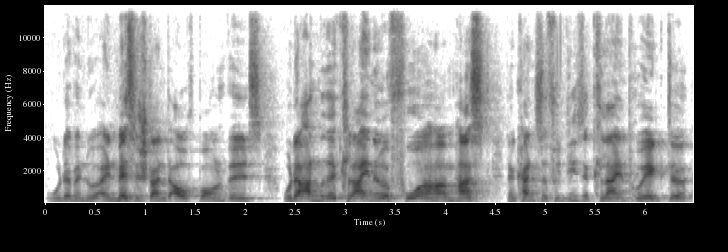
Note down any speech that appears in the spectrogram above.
oder wenn du einen Messestand aufbauen willst oder andere kleinere Vorhaben hast, dann kannst du für diese kleinen Projekte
